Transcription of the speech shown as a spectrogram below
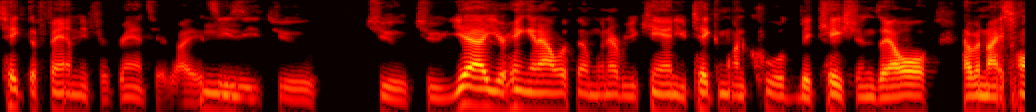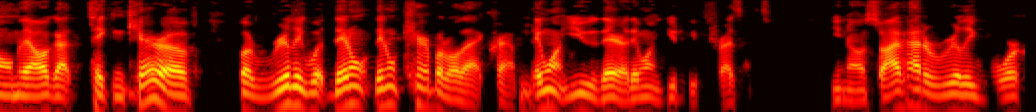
take the family for granted, right? It's Mm. easy to to to yeah, you're hanging out with them whenever you can. You take them on cool vacations. They all have a nice home. They all got taken care of. But really, what they don't they don't care about all that crap. Hmm. They want you there. They want you to be present. You know. So I've had to really work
